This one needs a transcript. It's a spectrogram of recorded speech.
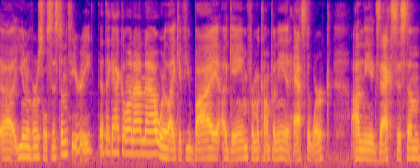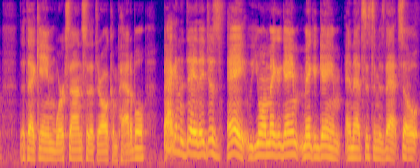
uh, universal system theory that they got going on now, where like if you buy a game from a company, it has to work on the exact system that that game works on, so that they're all compatible. Back in the day, they just hey, you want to make a game, make a game, and that system is that. So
